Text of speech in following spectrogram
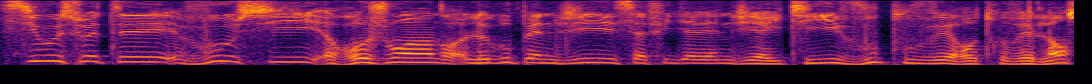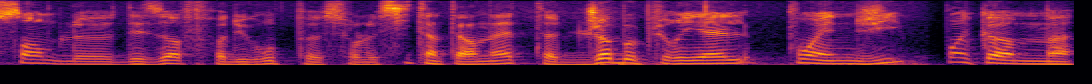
Si vous souhaitez vous aussi rejoindre le groupe NJ et sa filiale NJ IT, vous pouvez retrouver l'ensemble des offres du groupe sur le site internet jobauppluriel.nj.com.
